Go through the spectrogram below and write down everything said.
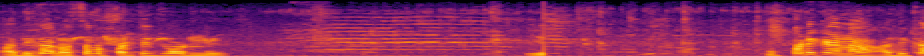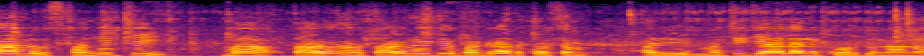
అధికారులు అసలు పట్టించుకోవట్లేదు. ఇప్పటికైనా అధికారులు స్పందించి మా తాగునీటి భద్రత కోసం అది మంచి చేయాలని కోరుతున్నాను.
